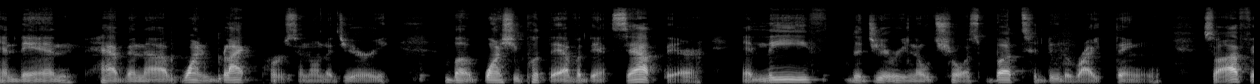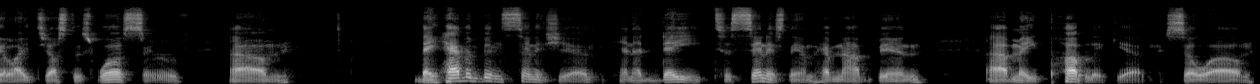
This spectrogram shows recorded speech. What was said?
and then having uh, one black person on the jury. But once you put the evidence out there, it leave the jury no choice but to do the right thing. So I feel like justice was served. Um, they haven't been sentenced yet, and a date to sentence them have not been uh, made public yet. So, um,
